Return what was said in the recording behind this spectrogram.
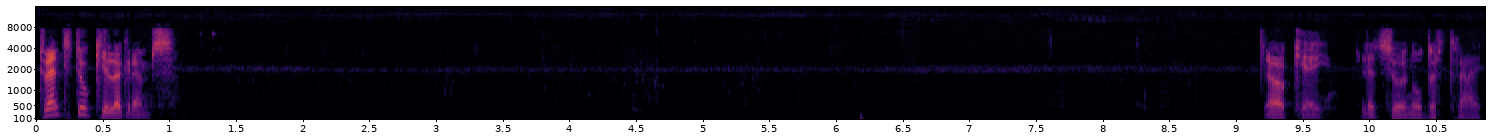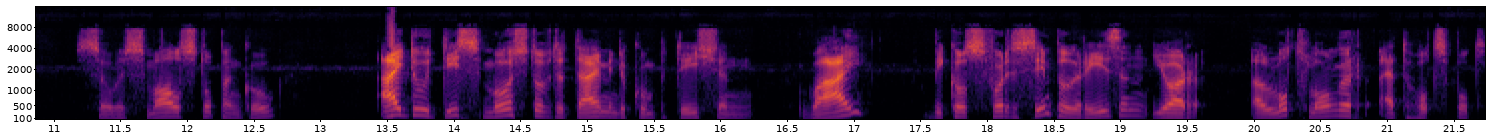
22 kilograms. Okay, let's do another try. So a small stop and go. I do this most of the time in the competition. Why? Because for the simple reason you are a lot longer at the hotspot.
